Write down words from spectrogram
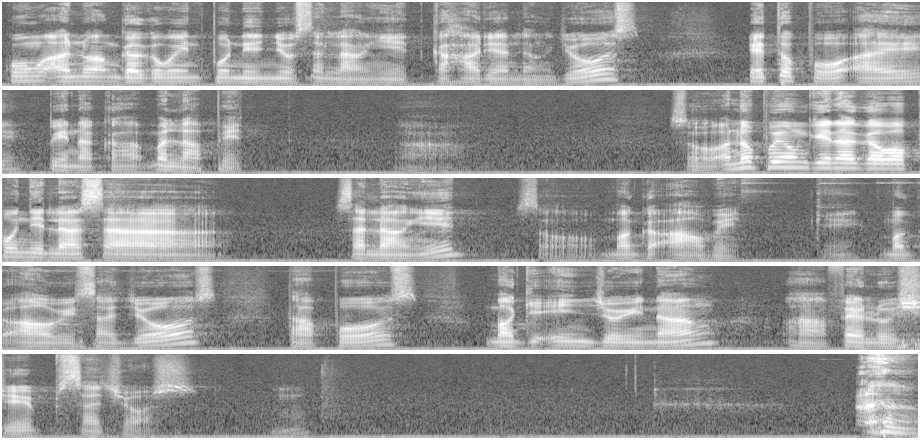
kung ano ang gagawin po ninyo sa langit, kaharian ng Diyos, ito po ay pinakamalapit. Uh, so, ano po yung ginagawa po nila sa sa langit? So, mag-aawit. Okay? Mag-aawit sa Diyos, tapos mag enjoy ng uh, fellowship sa Diyos. Hmm?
